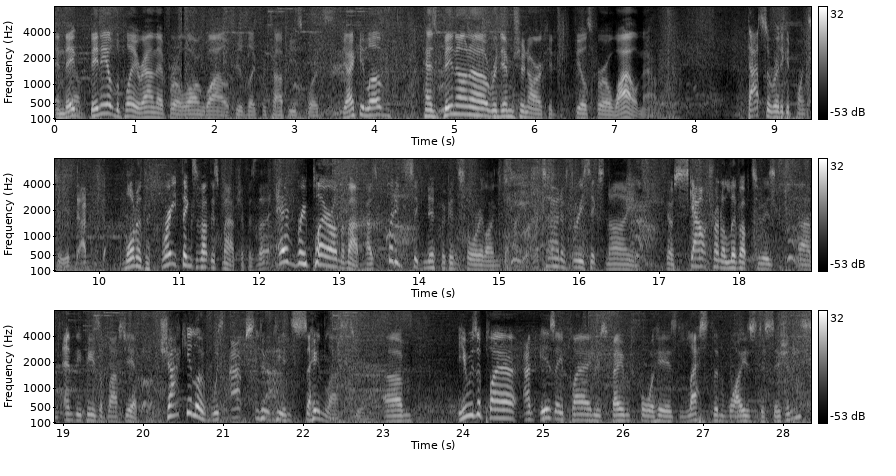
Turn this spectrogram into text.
And they've been able to play around that for a long while, it feels like, for top esports. JackeyLove has been on a redemption arc, it feels, for a while now. That's a really good point, too. One of the great things about this matchup is that every player on the map has pretty significant storylines behind it. Return of 369, you know, Scout trying to live up to his um, MVPs of last year. JackeyLove was absolutely insane last year. Um, he was a player and is a player who's famed for his less than wise decisions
